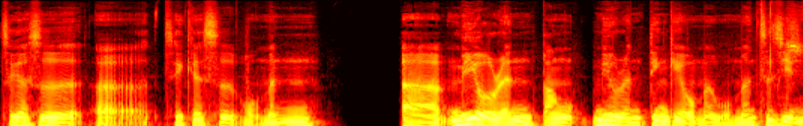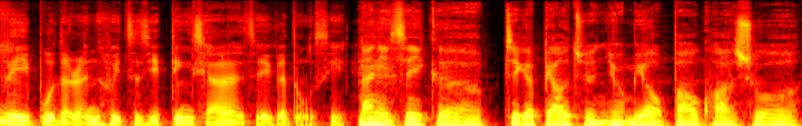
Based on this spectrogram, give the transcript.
这个是呃这个是我们呃没有人帮没有人定给我们，我们自己内部的人会自己定下来的这个东西。那你这个这个标准有没有包括说？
